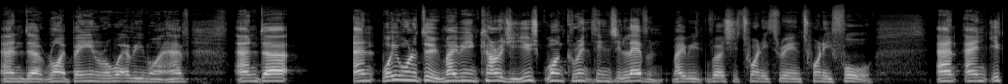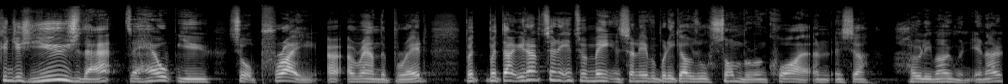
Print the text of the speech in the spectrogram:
and uh, Ribena or whatever you might have. And, uh, and what you want to do, maybe encourage you, use 1 Corinthians 11, maybe verses 23 and 24. And, and you can just use that to help you sort of pray uh, around the bread. But, but don't, you don't have to turn it into a meeting suddenly everybody goes all somber and quiet and it's a holy moment, you know.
